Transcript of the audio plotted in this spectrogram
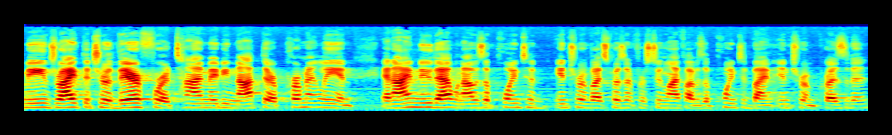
means, right, that you're there for a time, maybe not there permanently. And, and I knew that when I was appointed interim vice president for student life, I was appointed by an interim president.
